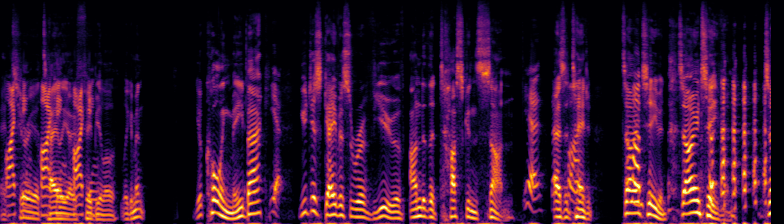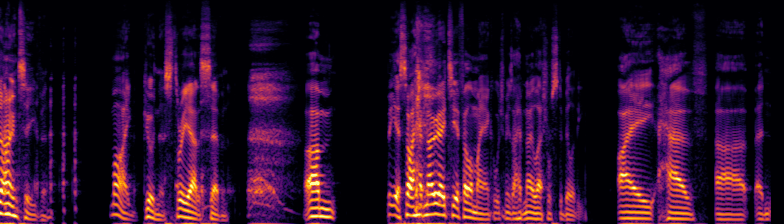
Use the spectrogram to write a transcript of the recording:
anterior hiking, hiking. talofibular ligament. You're calling me back? Yeah. You just gave us a review of Under the Tuscan Sun yeah, that's as a fine. tangent. Don't even. Don't even. don't even. My goodness, three out of seven. Um, but yeah, so I have no ATFL on my ankle, which means I have no lateral stability. I have uh, an,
